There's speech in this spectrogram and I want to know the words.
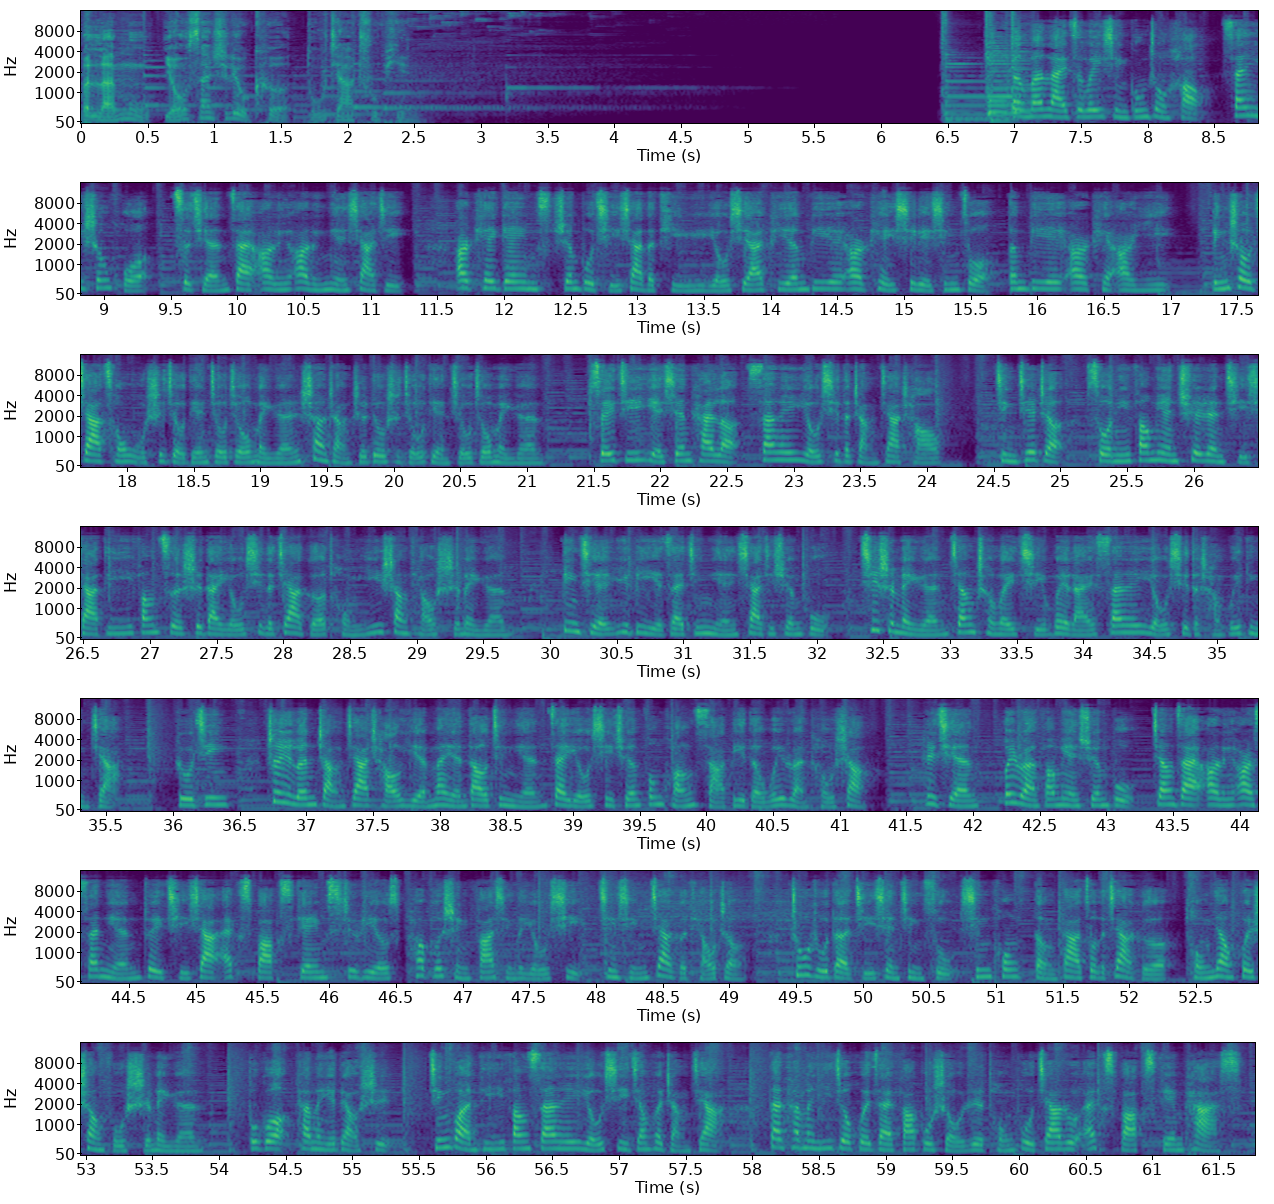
本栏目由三十六氪独家出品。本文来自微信公众号“三亿生活”。此前，在二零二零年夏季，2K Games 宣布旗下的体育游戏 IP NBA 2K 系列新作 NBA 2K 二一零售价从五十九点九九美元上涨至六十九点九九美元，随即也掀开了三 A 游戏的涨价潮。紧接着，索尼方面确认旗下第一方次世代游戏的价格统一上调十美元，并且育碧也在今年夏季宣布，七十美元将成为其未来三 A 游戏的常规定价。如今，这一轮涨价潮也蔓延到近年在游戏圈疯狂撒币的微软头上。日前，微软方面宣布，将在二零二三年对旗下 Xbox Game Studios Publishing 发行的游戏进行价格调整，诸如的《极限竞速》《星空》等大作的价格同样会上浮十美元。不过，他们也表示，尽管第一方三 A 游戏将会涨价，但他们依旧会在发布首日同步加入 Xbox Game Pass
